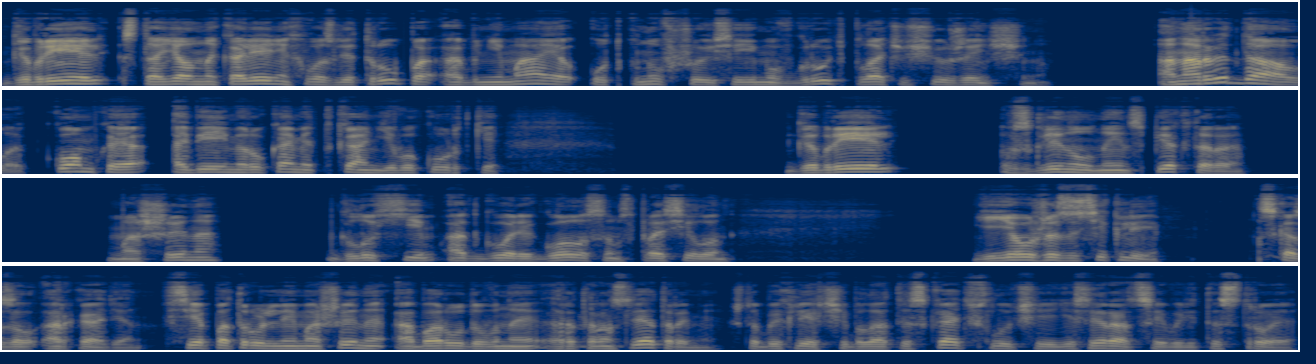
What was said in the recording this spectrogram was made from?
Габриэль стоял на коленях возле трупа, обнимая уткнувшуюся ему в грудь плачущую женщину. Она рыдала, комкая обеими руками ткань его куртки. Габриэль взглянул на инспектора. «Машина?» — глухим от горя голосом спросил он. «Ее уже засекли. — сказал Аркадиан. — Все патрульные машины оборудованы ретрансляторами, чтобы их легче было отыскать в случае, если рация выйдет из строя.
